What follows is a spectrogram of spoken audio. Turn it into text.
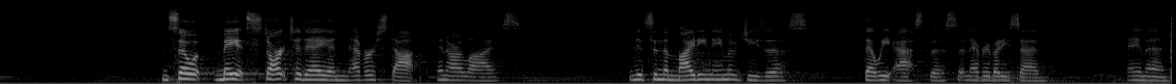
And so may it start today and never stop in our lives. And it's in the mighty name of Jesus that we ask this. And everybody said, Amen.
